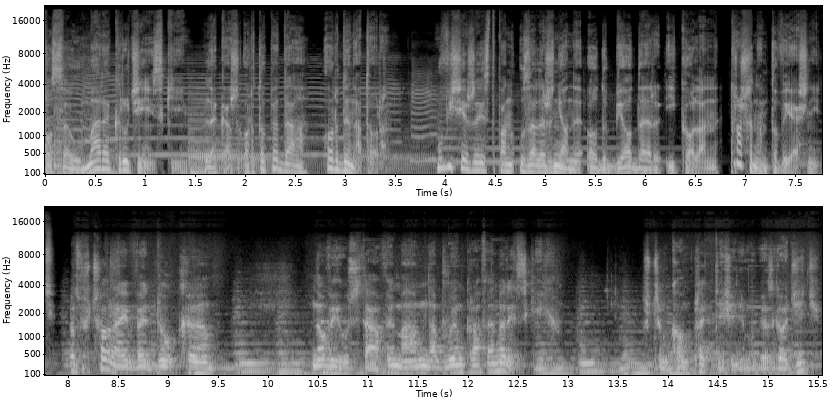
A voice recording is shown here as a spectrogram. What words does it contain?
Poseł Marek Ruciński, lekarz ortopeda, ordynator. Mówi się, że jest pan uzależniony od bioder i kolan. Proszę nam to wyjaśnić. Od wczoraj według e, nowej ustawy mam nabyłem praw emeryckich, z czym kompletnie się nie mogę zgodzić.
